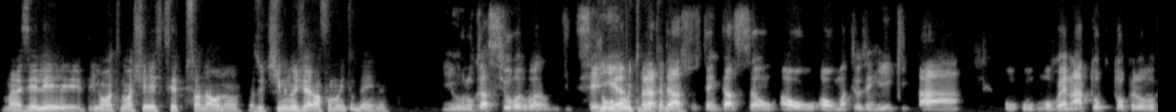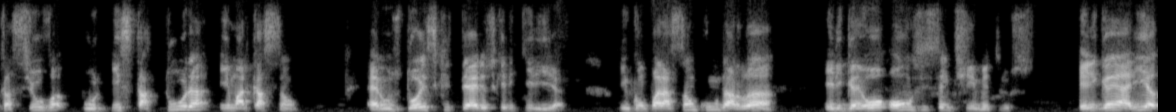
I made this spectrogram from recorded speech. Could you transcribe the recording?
Mas ele. E ontem não achei excepcional, não. Mas o time, no geral, foi muito bem, né? E o Lucas Silva seria para dar sustentação ao, ao Matheus Henrique. A, o, o, Renato optou pelo Lucas Silva por estatura e marcação. Eram os dois critérios que ele queria. Em comparação com o Darlan, ele ganhou 11 centímetros ele ganharia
